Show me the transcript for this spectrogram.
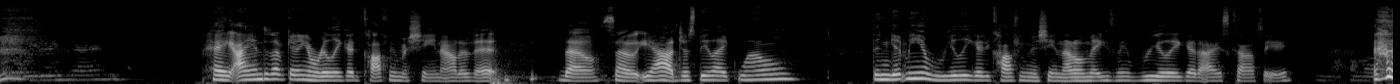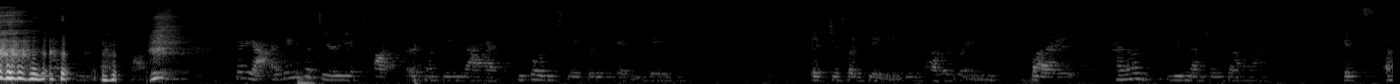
are we doing here? hey, I ended up getting a really good coffee machine out of it, though. So, yeah, just be like, well, then get me a really good coffee machine that'll make me really good iced coffee. So yeah, I think the serious talks are something that people just think when you get engaged. It's just like dating, you just have a ring. But kind of like you mentioned, Donna, it's a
